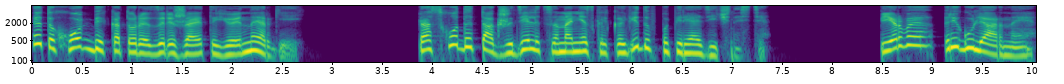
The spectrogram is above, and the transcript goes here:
Это хобби, которое заряжает ее энергией. Расходы также делятся на несколько видов по периодичности. Первое — регулярные.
